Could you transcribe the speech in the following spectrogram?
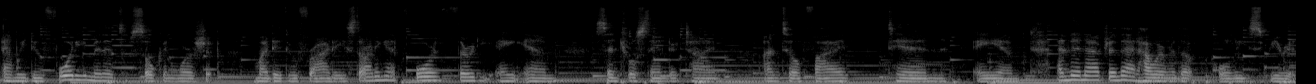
and we do 40 minutes of soaking worship Monday through Friday, starting at 4:30 a.m. Central Standard Time until 5:10 a.m. And then after that, however, the Holy Spirit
